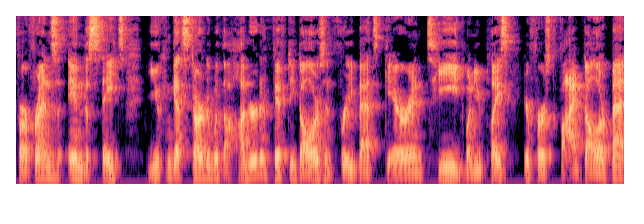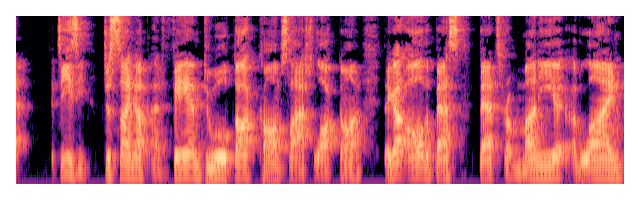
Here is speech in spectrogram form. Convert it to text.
For friends in the States, you can get started with $150 in free bets guaranteed when you place your first $5 bet. It's easy. Just sign up at fanduel.com slash locked on. They got all the best bets from money line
